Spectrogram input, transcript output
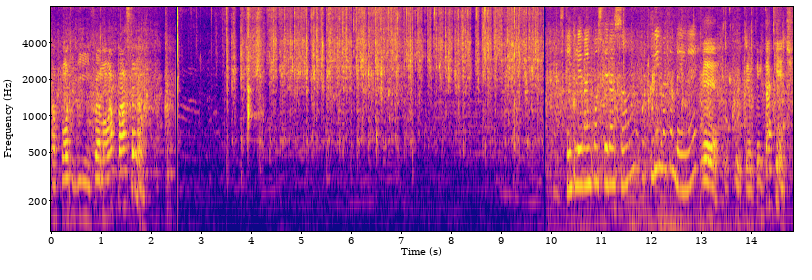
a ponto de formar uma pasta não. Tem que levar em consideração o clima também, né? É, o tempo tem que estar tá quente.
